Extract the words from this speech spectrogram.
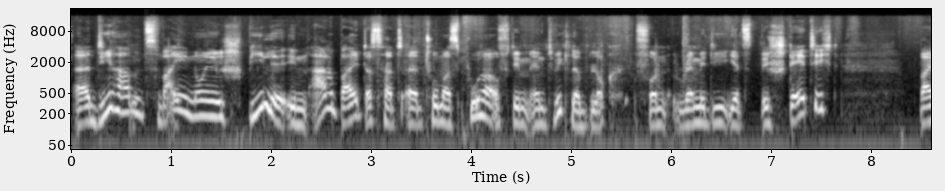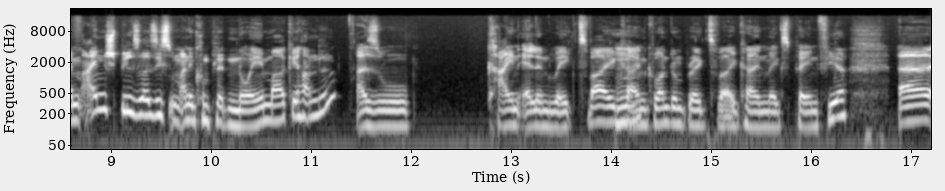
Äh, die haben zwei neue Spiele in Arbeit. Das hat äh, Thomas Puha auf dem Entwicklerblog von Remedy jetzt bestätigt. Beim einen Spiel soll es sich um eine komplett neue Marke handeln. Also kein Alan Wake 2, mhm. kein Quantum Break 2, kein Max Payne 4. Äh,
